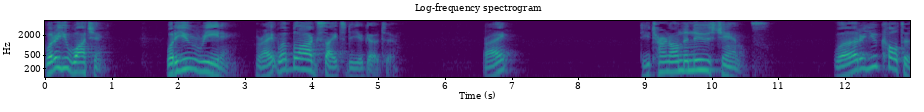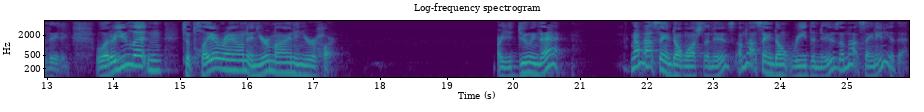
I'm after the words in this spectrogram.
What are you watching? What are you reading? Right? What blog sites do you go to? Right? Do you turn on the news channels? What are you cultivating? What are you letting to play around in your mind and your heart? Are you doing that? And I'm not saying don't watch the news. I'm not saying don't read the news. I'm not saying any of that.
